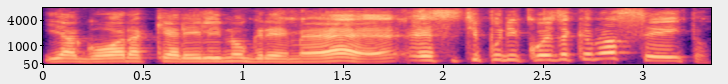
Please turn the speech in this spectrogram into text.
e agora quer ele no Grêmio. É, é, esse tipo de coisa que eu não aceito.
